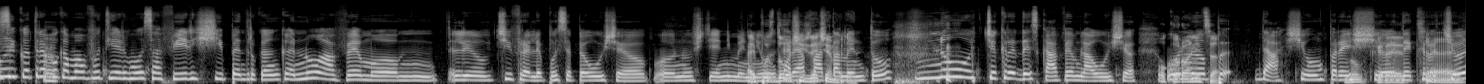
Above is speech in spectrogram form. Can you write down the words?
vă zic o treabă că am avut ieri musafiri și pentru că încă nu avem um, le- cifrele puse pe ușă, uh, nu știe nimeni Ai pus care e 25 decembrie. apartamentul. Nu, ce credeți că avem la ușă? O coroniță. Un, uh, p- da, și un preș Nu uh, cred. de Crăciun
